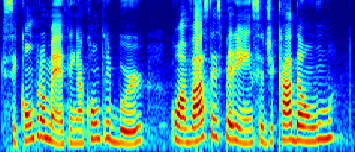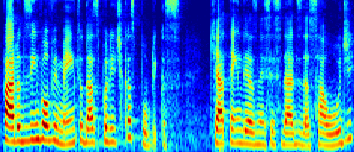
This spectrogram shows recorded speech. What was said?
que se comprometem a contribuir com a vasta experiência de cada uma para o desenvolvimento das políticas públicas, que atendem às necessidades da saúde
